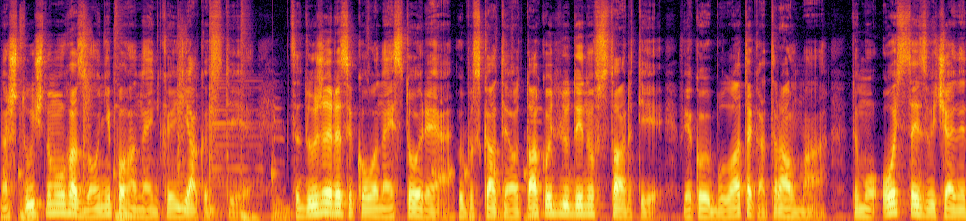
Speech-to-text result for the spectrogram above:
на штучному газоні поганенької якості. Це дуже ризикована історія випускати отаку людину в старті, в якої була така травма. Тому ось цей звичайний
